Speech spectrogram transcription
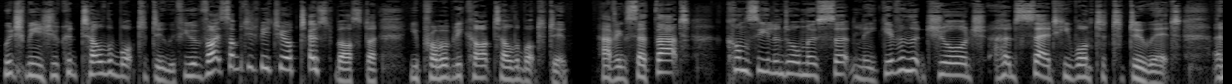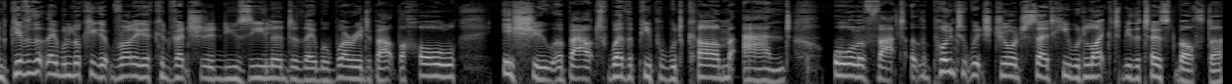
which means you can tell them what to do. If you invite somebody to be to your Toastmaster, you probably can't tell them what to do. Having said that, Con Zealand almost certainly, given that George had said he wanted to do it, and given that they were looking at running a convention in New Zealand and they were worried about the whole issue about whether people would come and all of that, at the point at which George said he would like to be the Toastmaster,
